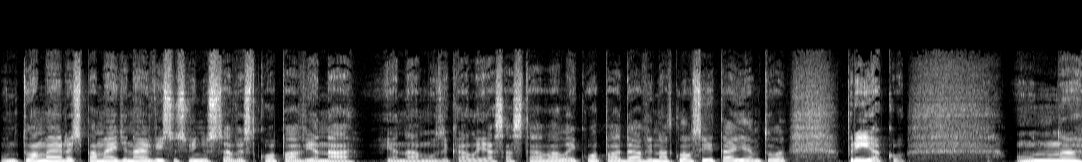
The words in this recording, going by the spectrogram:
Un tomēr es pamēģināju visus viņus savest kopā vienā vienā muzikālajā sastāvā, lai kopā dāvinātu klausītājiem to prieku. Un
